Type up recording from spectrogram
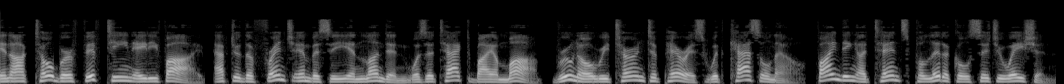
In October 1585, after the French embassy in London was attacked by a mob, Bruno returned to Paris with Castelnau, finding a tense political situation.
